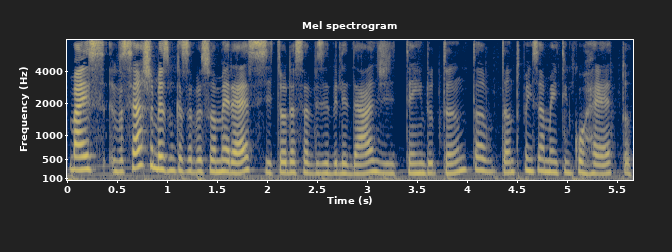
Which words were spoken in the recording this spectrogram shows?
Mas você acha mesmo que essa pessoa merece toda essa visibilidade, tendo tanta, tanto pensamento incorreto,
